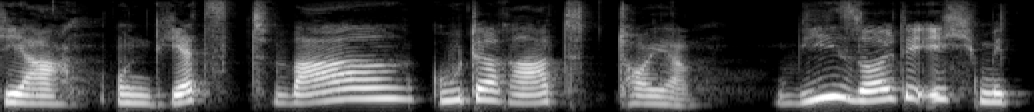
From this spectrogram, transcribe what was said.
Ja, und jetzt war guter Rat teuer. Wie sollte ich mit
